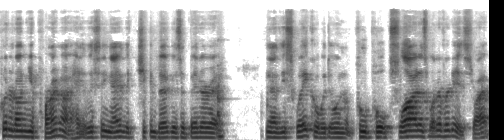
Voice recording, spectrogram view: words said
put it on your promo. Hey, listen, you know, the chicken burgers are better at you know this week, or we're doing pulled pork sliders, whatever it is, right?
